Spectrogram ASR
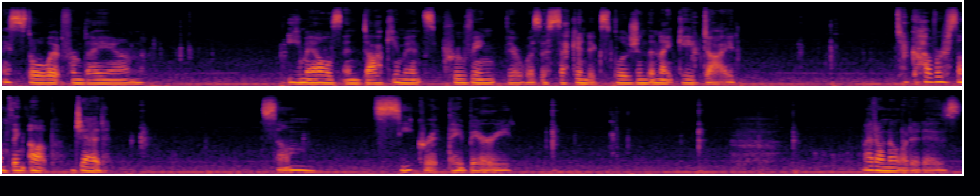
I stole it from Diane. Emails and documents proving there was a second explosion the night Gabe died. To cover something up, Jed. Some secret they buried. I don't know what it is.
